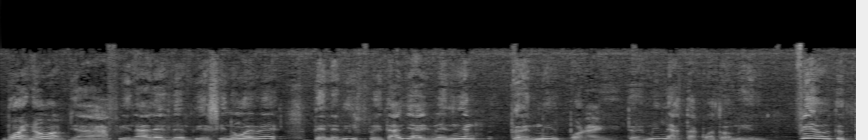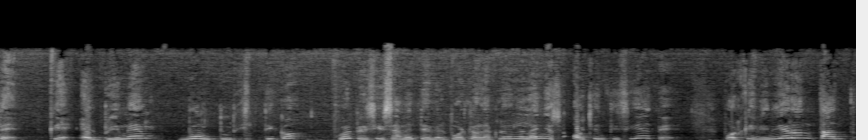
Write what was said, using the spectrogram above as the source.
Bueno, ya a finales del 19, Tenerife y Italia venían 3.000 por ahí, 3.000 hasta 4.000. Fíjate usted que el primer boom turístico fue precisamente en el puerto de la Cruz en el año 87, porque vinieron tanto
